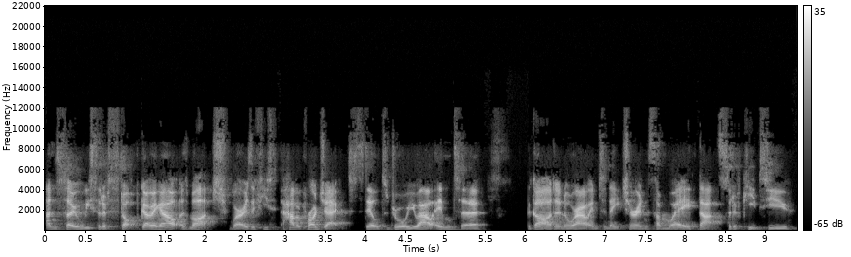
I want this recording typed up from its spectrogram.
And so we sort of stop going out as much. Whereas if you have a project still to draw you out into the garden or out into nature in some way, that sort of keeps you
